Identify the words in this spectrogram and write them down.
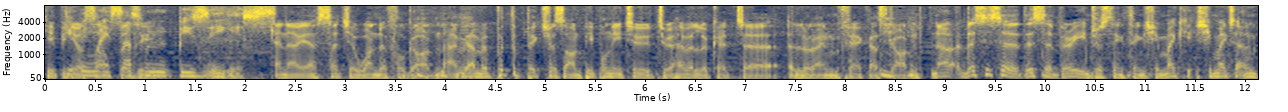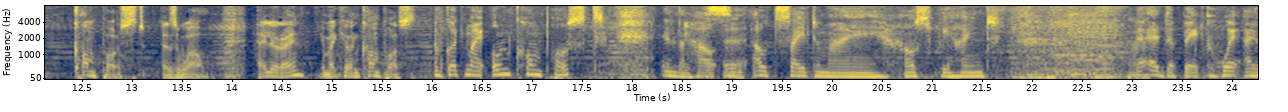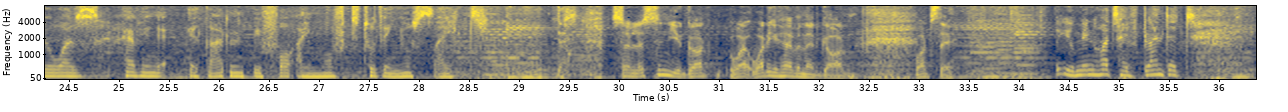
Keeping, Keeping myself busy. busy. Yes. And now you have such a wonderful garden. I'm, I'm going to put the pictures on. People need to, to have a look at uh, Loraine Mfeka's garden. now, this is a this is a very interesting thing. She make she makes her own compost as well. Hey, Loraine, you make your own compost. I've got my own compost in the house, uh, outside my house behind, uh, at the back where I was having a garden before I moved to the new site. So listen, you got what? What do you have in that garden? What's there? You mean what I've planted?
